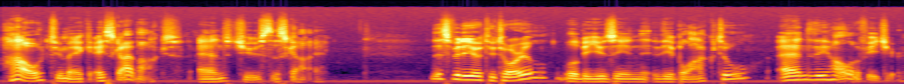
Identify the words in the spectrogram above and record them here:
How to Make a Skybox and Choose the Sky. This video tutorial will be using the block tool and the hollow feature.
